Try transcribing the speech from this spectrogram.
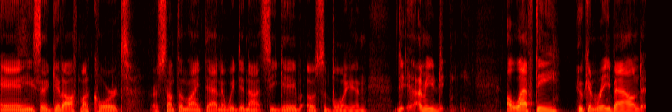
and he said, "Get off my court" or something like that. And we did not see Gabe Osabuohien. I mean, a lefty who can rebound.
